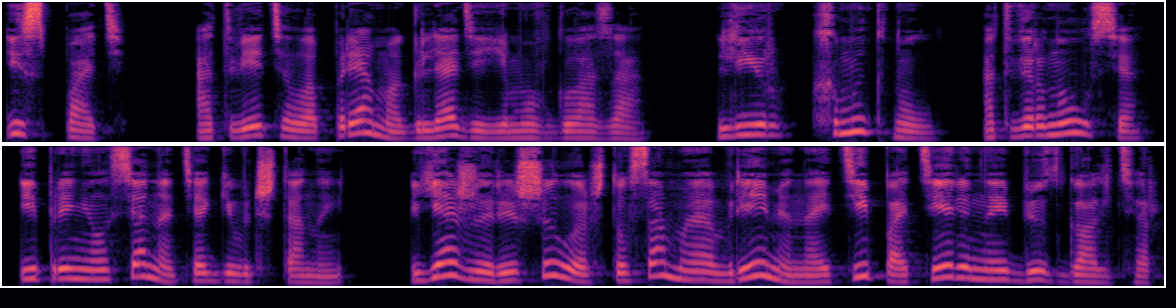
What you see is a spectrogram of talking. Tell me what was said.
и спать, ответила прямо глядя ему в глаза. Лир хмыкнул, отвернулся и принялся натягивать штаны. Я же решила, что самое время найти потерянный бюстгальтер.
